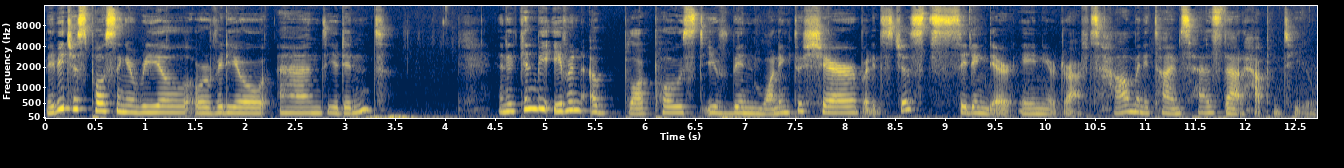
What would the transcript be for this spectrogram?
Maybe just posting a reel or video and you didn't? And it can be even a blog post you've been wanting to share, but it's just sitting there in your drafts. How many times has that happened to you?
